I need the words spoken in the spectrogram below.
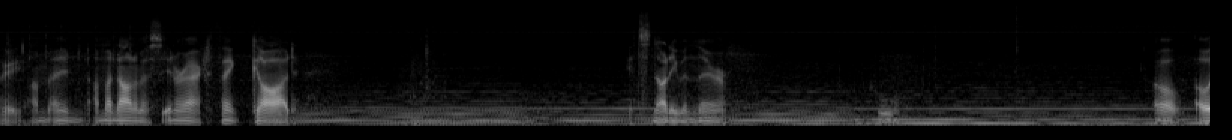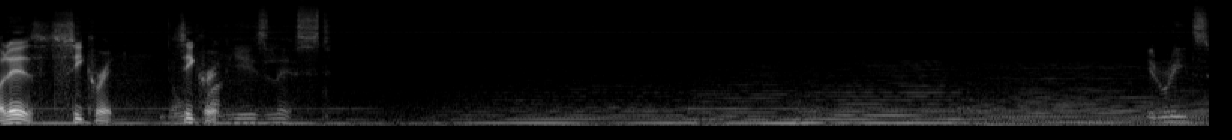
Okay, I'm in, I'm anonymous. Interact. Thank God. It's not even there. Cool. Oh, oh, it is secret. Secret. List. It reads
